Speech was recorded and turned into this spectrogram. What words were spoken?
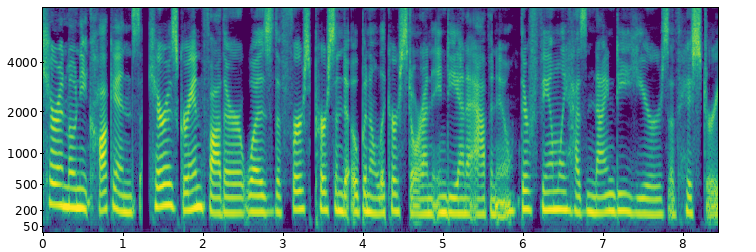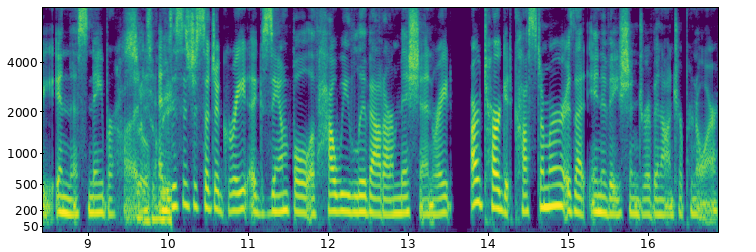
Karen Monique Hawkins, Kara's grandfather was the first person to open a liquor store on Indiana Avenue. Their family has 90 years of history in this neighborhood. So and this is just such a great example of how we live out our mission, right? Our target customer is that innovation driven entrepreneur.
